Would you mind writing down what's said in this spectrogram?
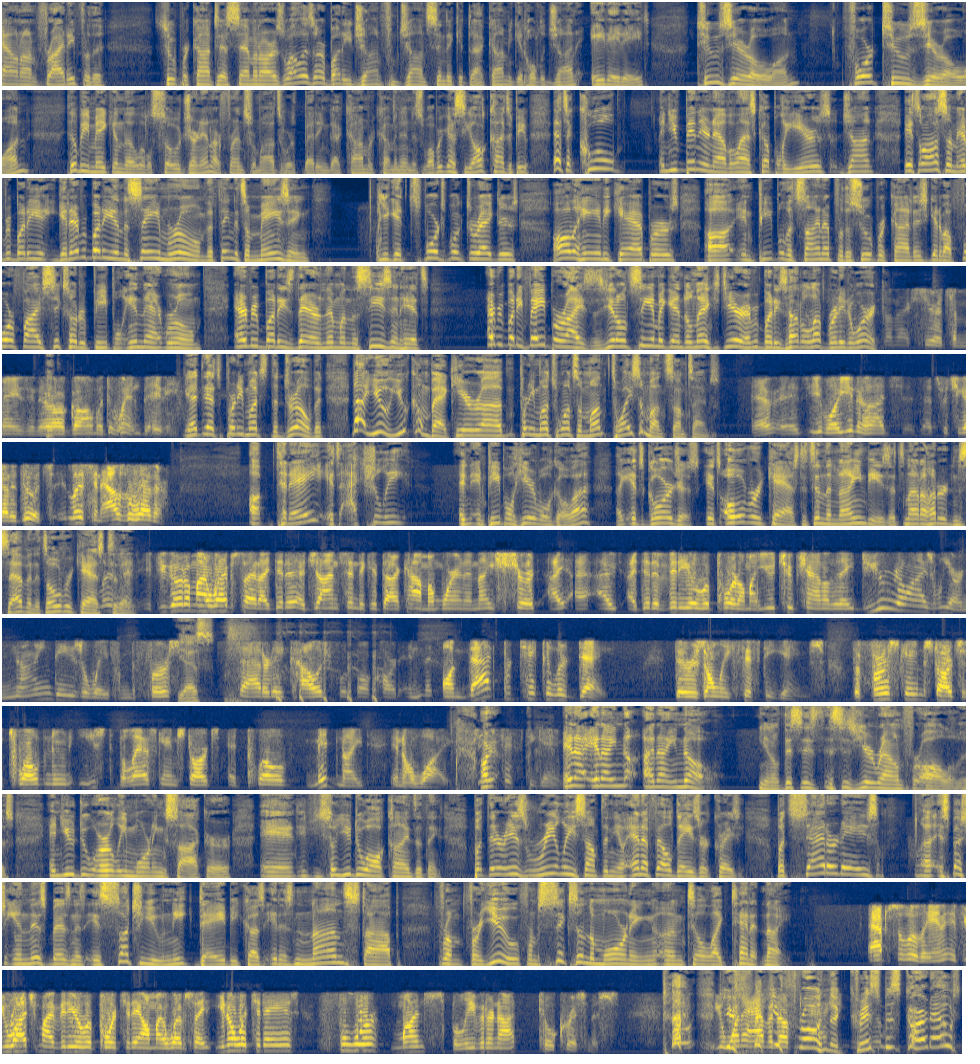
down on Friday for the Super Contest Seminar, as well as our buddy John from johnsyndicate.com. You get hold of John, 888 201 4201. He'll be making the little sojourn in. Our friends from oddsworthbetting.com are coming in as well. We're going to see all kinds of people. That's a cool and you've been here now the last couple of years, John. It's awesome. Everybody get everybody in the same room. The thing that's amazing you get sportsbook directors, all the handicappers, uh, and people that sign up for the super contest. You get about four, five, six hundred people in that room. Everybody's there, and then when the season hits, everybody vaporizes. You don't see them again till next year. Everybody's huddled up, ready to work. Until next year, it's amazing. They're all gone with the wind, baby. Yeah, that's pretty much the drill. But not you. You come back here uh, pretty much once a month, twice a month, sometimes. Yeah, it, well, you know that's, that's what you got to do. It's listen. How's the weather? Uh, today, it's actually and, and people here will go, huh? Like it's gorgeous. It's overcast. It's in the 90s. It's not 107. It's overcast Listen, today. If you go to my website, I did it at johnsyndicate.com. I'm wearing a nice shirt. I, I I did a video report on my YouTube channel today. Do you realize we are nine days away from the first yes. Saturday college football card, and on that particular day, there is only 50 games. The first game starts at 12 noon East. The last game starts at 12 midnight in Hawaii. Are, 50 games. And I and I know and I know you know this is this is year round for all of us and you do early morning soccer and so you do all kinds of things but there is really something you know nfl days are crazy but saturdays uh, especially in this business is such a unique day because it is nonstop from for you from six in the morning until like 10 at night Absolutely. And if you watch my video report today on my website, you know what today is? Four months, believe it or not, till Christmas. So you want to have enough. throwing the Christmas card out?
